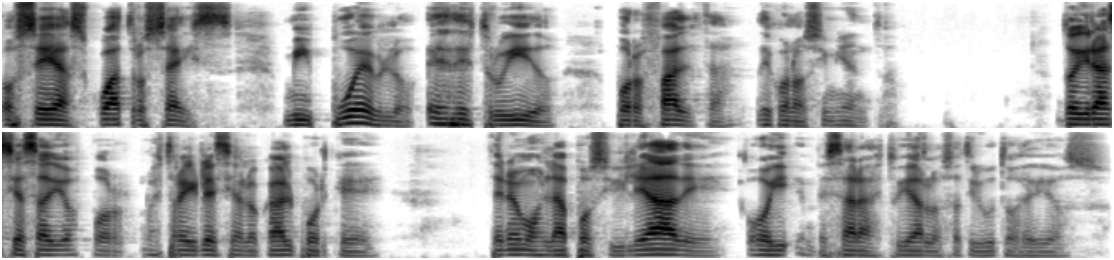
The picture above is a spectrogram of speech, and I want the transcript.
Oseas 4:6. Mi pueblo es destruido por falta de conocimiento. Doy gracias a Dios por nuestra iglesia local porque tenemos la posibilidad de hoy empezar a estudiar los atributos de Dios.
